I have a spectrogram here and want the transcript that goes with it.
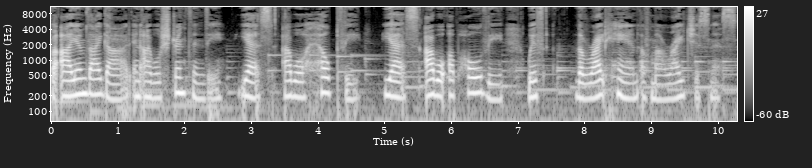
for I am thy God, and I will strengthen thee. Yes, I will help thee. Yes, I will uphold thee with the right hand of my righteousness.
